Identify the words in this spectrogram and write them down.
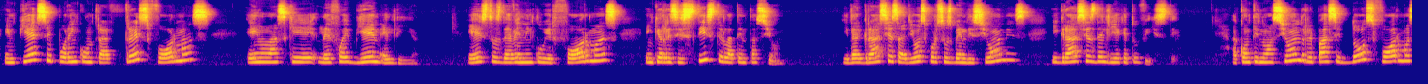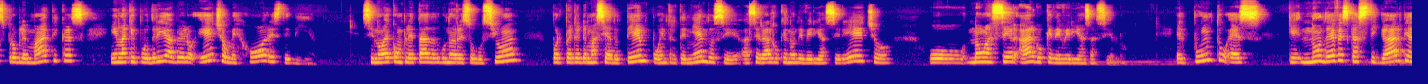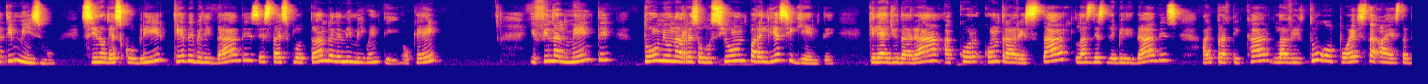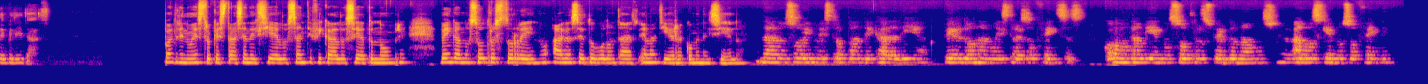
Empiece por encontrar tres formas en las que le fue bien el día. Estos deben incluir formas en que resististe la tentación y dar gracias a Dios por sus bendiciones y gracias del día que tuviste. A continuación, repase dos formas problemáticas en las que podría haberlo hecho mejor este día. Si no ha completado alguna resolución por perder demasiado tiempo entreteniéndose, hacer algo que no debería ser hecho, o no hacer algo que deberías hacerlo. El punto es que no debes castigarte a ti mismo, sino descubrir qué debilidades está explotando el enemigo en ti, ¿ok? Y finalmente, tome una resolución para el día siguiente que le ayudará a contrarrestar las debilidades al practicar la virtud opuesta a esta debilidad. Padre nuestro que estás en el cielo, santificado sea tu nombre. Venga a nosotros tu reino, hágase tu voluntad en la tierra como en el cielo. Danos hoy nuestro pan de cada día, perdona nuestras ofensas, como también nosotros perdonamos a los que nos ofenden.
